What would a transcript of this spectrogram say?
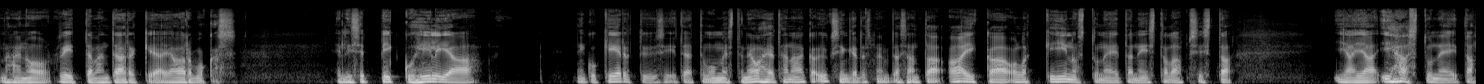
mehän on riittävän tärkeä ja arvokas. Eli se pikkuhiljaa niin kuin kertyy siitä, että mun mielestä ne ohjeethan on aika yksinkertaisesti. Meidän pitäisi antaa aikaa olla kiinnostuneita niistä lapsista ja, ja ihastuneita.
